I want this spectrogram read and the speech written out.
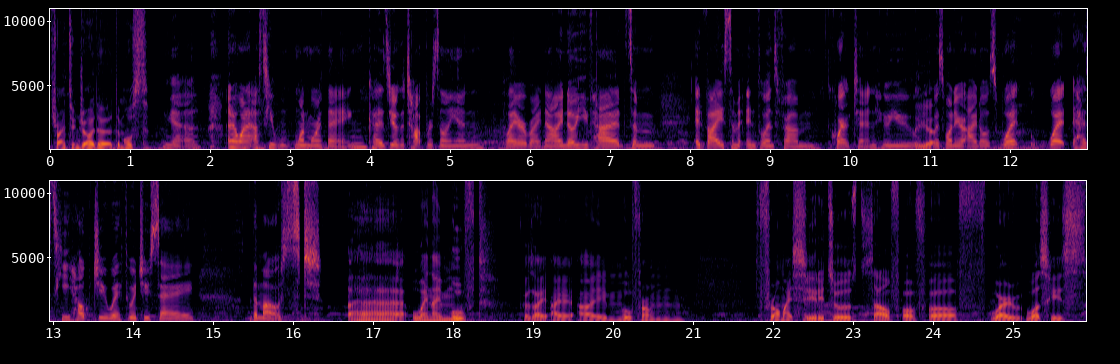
try to enjoy the, the most. Yeah. And I want to ask you one more thing because you're the top Brazilian player right now. I know you've had some advice, some influence from Kuerten, who you Yeah. was one of your idols. What what has he helped you with, would you say, the most? Uh, when I moved, because I, I, I moved from from my city to south of, of where was his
